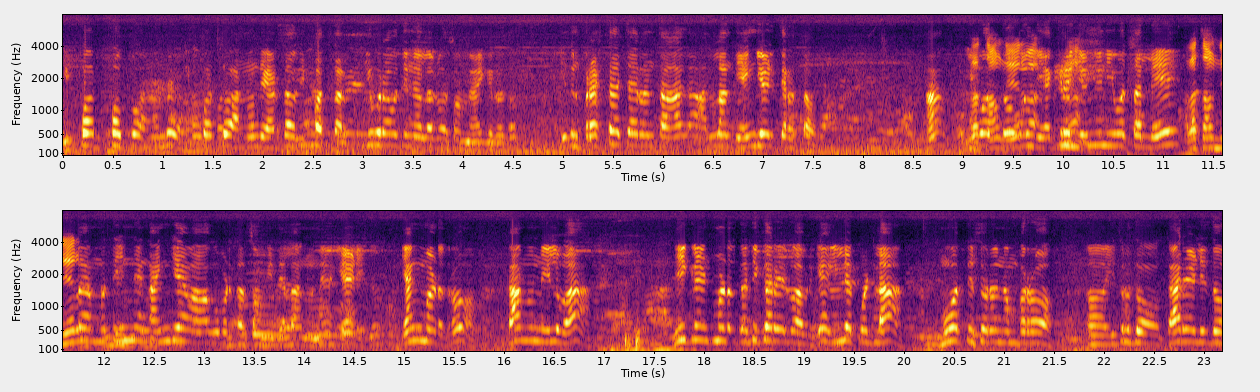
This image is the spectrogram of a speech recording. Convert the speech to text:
ಇಪ್ಪತ್ತು ಹನ್ನೊಂದು ಇಪ್ಪತ್ತು ಹನ್ನೊಂದು ಎರಡು ಸಾವಿರದ ಇಪ್ಪತ್ನಾಲ್ಕು. ಇವರ ಅವಧಿನಲ್ಲಲ್ವ ಸ್ವಾಮಿ ಆಗಿರೋದು? ಇದನ್ನ ಭ್ರಷ್ಟಾಚಾರ ಅಂತ ಅಲ್ಲ ಅಂತ ಹೆಂಗ್ ಹೇಳ್ತಿರ ತಾವು ಎಕರೆ ಜಮೀನು ಇವತ್ತಲ್ಲಿ ಮತ್ತೆ ಇನ್ನೇ ಹಂಗೆ ಆಗೋಗ್ಬಿಡ್ತ ಸ್ವಾಮಿ ಇದೆಲ್ಲ ಹೇಳಿ. ಹೆಂಗ್ ಮಾಡಿದ್ರು? ಕಾನೂನು ಇಲ್ವಾ? ಈ ಗ್ರಾಂಟ್ ಮಾಡೋದಕ್ಕೆ ಅಧಿಕಾರ ಇಲ್ವಾ ಅವ್ರಿಗೆ? ಇಲ್ಲೇ ಕೊಡ್ಲಾ? ಮೂವತ್ತು ಸಾವಿರ ನಂಬರು ಇದ್ರದ್ದು ಕಾರ್ಯ ಹೇಳಿದ್ದು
